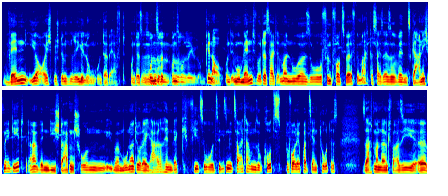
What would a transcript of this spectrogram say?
wenn ihr euch bestimmten Regelungen unterwerft. Und das ist unseren, unseren Regelungen. Genau. Und im Moment wird das halt immer nur so fünf vor zwölf gemacht. Das heißt also, wenn es gar nicht mehr geht, ja, wenn die Staaten schon über Monate oder Jahre hinweg viel zu hohe Zinsen gezahlt haben, so kurz bevor der Patient tot ist, sagt man dann quasi, äh,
